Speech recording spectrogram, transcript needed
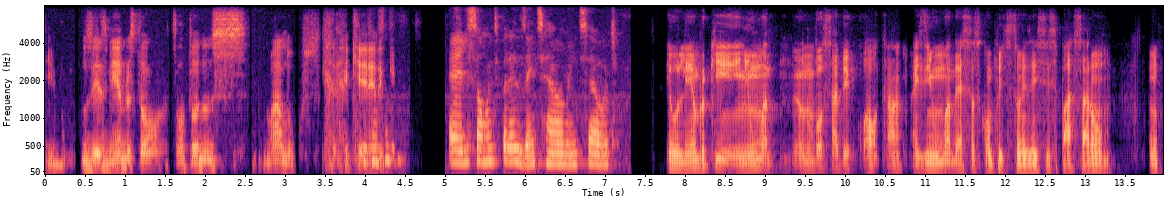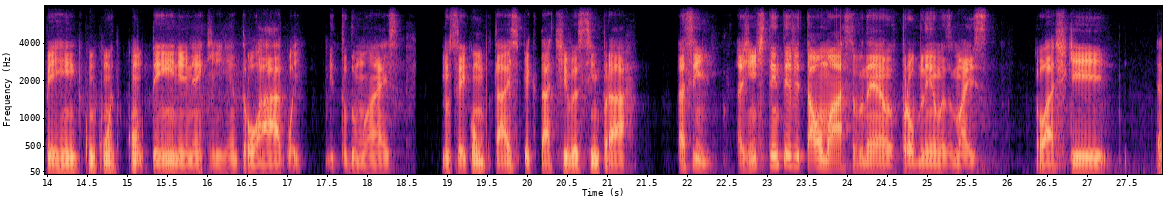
E os ex-membros estão todos malucos, querendo. é, eles são muito presentes, realmente, isso é ótimo. Eu lembro que em uma, eu não vou saber qual, tá? Mas em uma dessas competições aí vocês passaram um perrengue com container, né? Que entrou água e e tudo mais. Não sei como tá a expectativa assim para assim, a gente tenta evitar ao máximo, né, problemas, mas eu acho que é,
